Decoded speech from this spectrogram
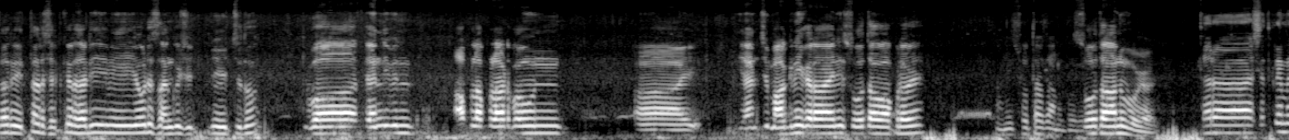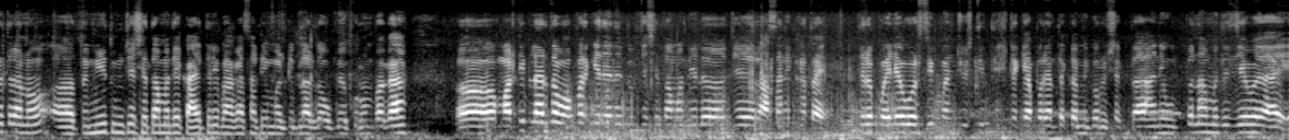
सर इतर शेतकऱ्यासाठी मी एवढं सांगू इच्छ- इच्छितो किंवा त्यांनी पण आपला प्लॉट पाहून यांची मागणी करावी आणि स्वतः वापरावे. आणि स्वतःचा अनुभव स्वतः अनुभव घ्यावे. तर शेतकरी मित्रांनो तुम्ही तुमच्या शेतामध्ये काहीतरी भागासाठी मल्टीप्लायरचा उपयोग करून बघा. मल्टीप्लायरचा वापर केल्याने तुमच्या शेतामधील जे रासायनिक खत आहे तर पहिल्या वर्षी पंचवीस ते तीस टक्क्यापर्यंत कमी करू शकता आणि उत्पन्नामध्ये जे आहे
